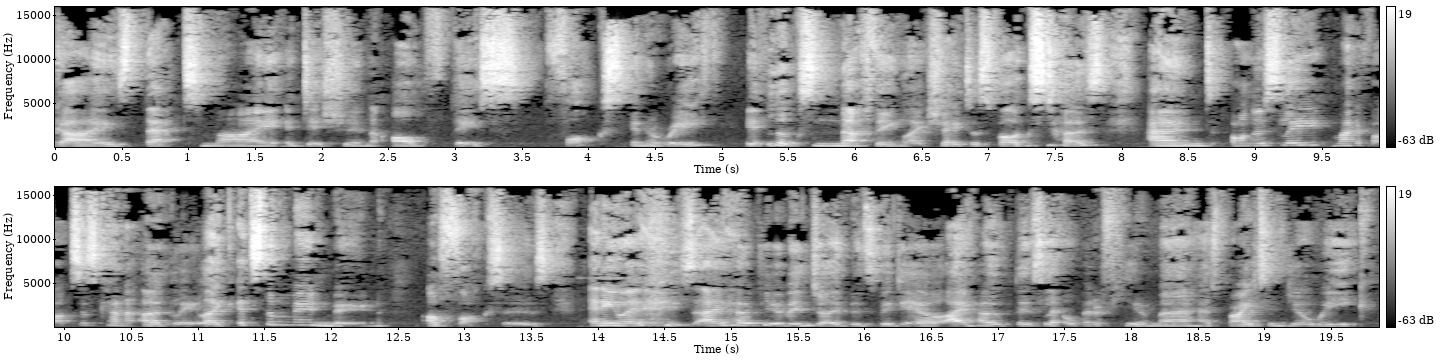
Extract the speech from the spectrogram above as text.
Guys, that's my edition of this fox in a wreath. It looks nothing like Shayda's fox does. And honestly, my fox is kind of ugly. Like, it's the moon moon of foxes. Anyways, I hope you've enjoyed this video. I hope this little bit of humor has brightened your week.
